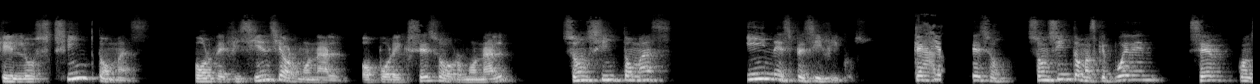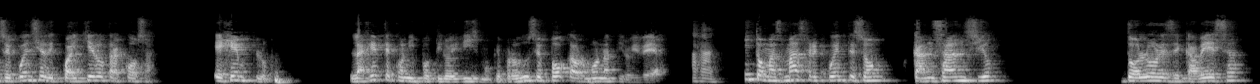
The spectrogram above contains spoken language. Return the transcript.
Que los síntomas por deficiencia hormonal o por exceso hormonal son síntomas inespecíficos. ¿Qué quiere decir eso? Son síntomas que pueden ser consecuencia de cualquier otra cosa. Ejemplo, la gente con hipotiroidismo que produce poca hormona tiroidea. Síntomas más frecuentes son cansancio, dolores de cabeza,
